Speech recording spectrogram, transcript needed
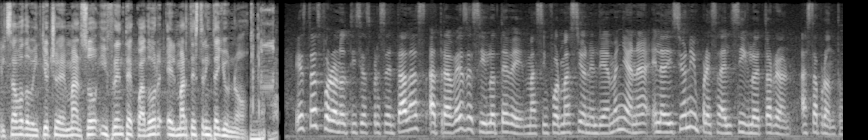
el sábado 28 de marzo y frente a Ecuador el martes 31. Estas fueron noticias presentadas a través de Siglo TV. Más información el día de mañana en la edición impresa del Siglo de Torreón. Hasta pronto.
